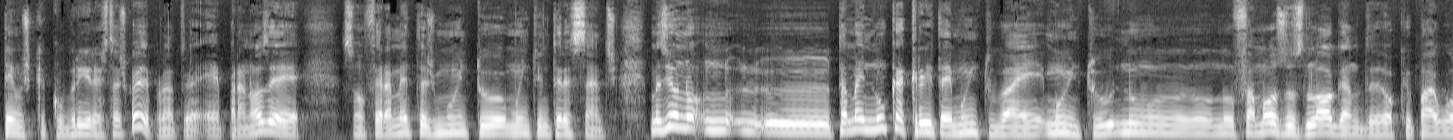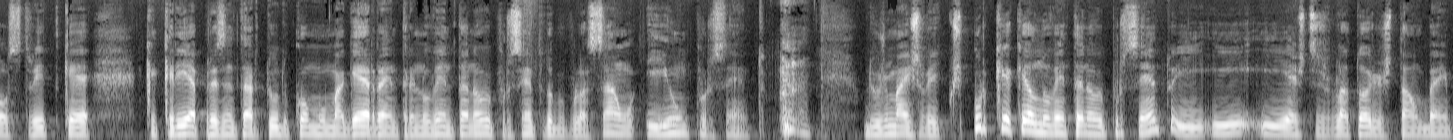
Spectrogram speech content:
temos que cobrir estas coisas. Portanto, é, para nós é, são ferramentas muito, muito interessantes. Mas eu não- eh, também nunca acreditei muito bem, muito no, no famoso slogan de Occupy Wall Street, que, é- que queria apresentar tudo como uma guerra entre 99% da população e 1% dos mais ricos. Porque aquele 99%, e, e, e estes relatórios estão bem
